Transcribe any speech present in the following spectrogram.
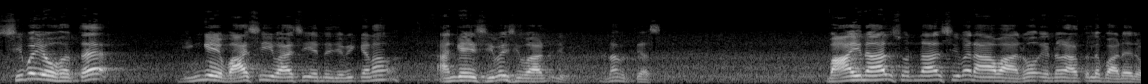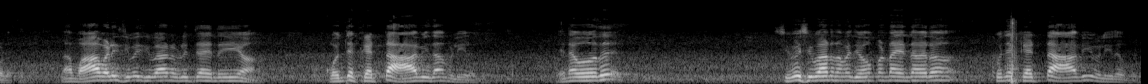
சிவயோகத்தை இங்கே வாசி வாசி என்று ஜெபிக்கணும் அங்கே சிவ சிவான்னு ஜெபிக்கணும் இதுதான் வித்தியாசம் வாயினால் சொன்னால் சிவன் ஆவானோ என்ற அர்த்தத்தில் பாடல் கொடுக்குது நான் வாவழி சிவ சிவான்னு விழிச்சா என்னையும் கொஞ்சம் கெட்ட ஆவி தான் விழிகிறது என்ன போகுது சிவ சிவான்னு நம்ம ஜெபம் பண்ணால் என்ன வரும் கொஞ்சம் கெட்ட ஆவி வெளியில் போகுது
